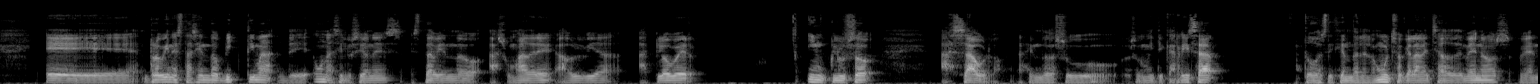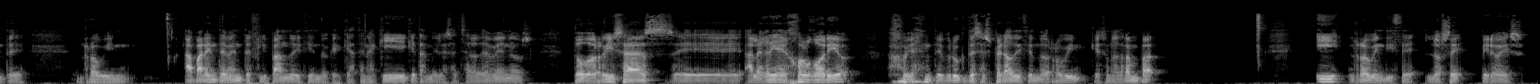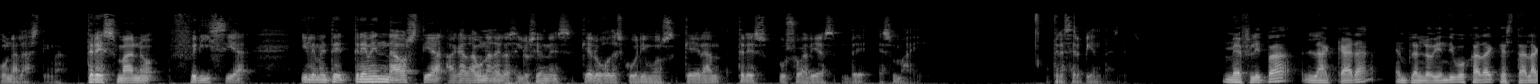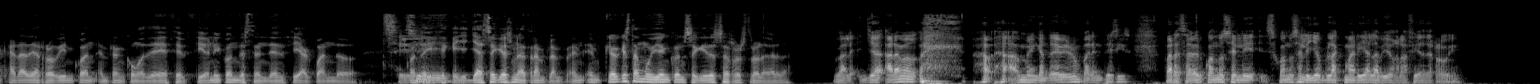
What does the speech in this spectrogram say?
eh, Robin está siendo víctima de unas ilusiones. Está viendo a su madre, a Olvia, a Clover, incluso a Sauro, haciendo su, su mítica risa. Todos diciéndole lo mucho que le han echado de menos. Obviamente, Robin aparentemente flipando, diciendo que qué hacen aquí, que también les ha echado de menos. Todo risas, eh, alegría y holgorio. Obviamente, Brooke desesperado diciendo a Robin que es una trampa. Y Robin dice, lo sé, pero es una lástima. Tres mano, Frisia, y le mete tremenda hostia a cada una de las ilusiones que luego descubrimos que eran tres usuarias de Smile. Tres serpientes, de hecho. Me flipa la cara, en plan lo bien dibujada que está la cara de Robin, en plan como de decepción y condescendencia cuando, Sí. cuando Sí. dice que ya sé que es una trampa. Creo que está muy bien conseguido ese rostro, la verdad. Vale, ya ahora me, encantaría abrir un paréntesis para saber cuándo se, le, cuándo se leyó Black Maria la biografía de Robin.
